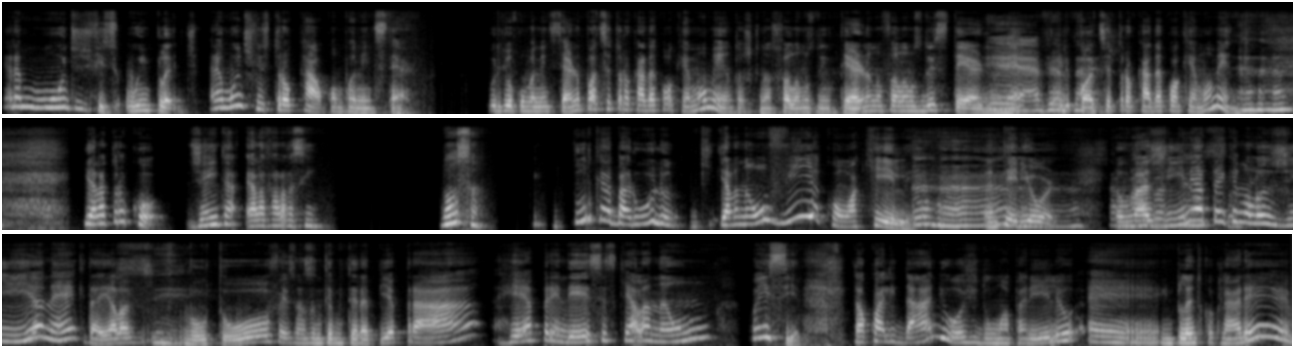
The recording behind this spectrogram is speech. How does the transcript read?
Era muito difícil, o implante, era muito difícil trocar o componente externo. Porque o componente externo pode ser trocado a qualquer momento. Acho que nós falamos do interno, não falamos do externo, É, né? é Ele pode ser trocado a qualquer momento. Aham. E ela trocou. Gente, ela falava assim: Nossa, tudo que era barulho que ela não ouvia com aquele. Aham. anterior. Então, imagine a atenção. tecnologia, né? Que daí ela Sim. voltou, fez mais um tempo de terapia para reaprender esses que ela não conhecia. Então, a qualidade hoje de um aparelho, é, implante coclear, é,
